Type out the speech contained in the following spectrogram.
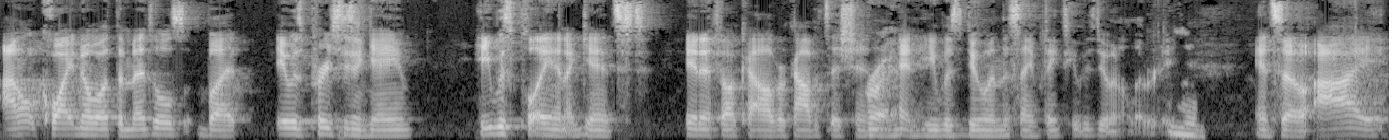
I don't quite know about the mentals, but it was preseason game. He was playing against NFL caliber competition, Right. and he was doing the same things he was doing at Liberty. Mhm. And so I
